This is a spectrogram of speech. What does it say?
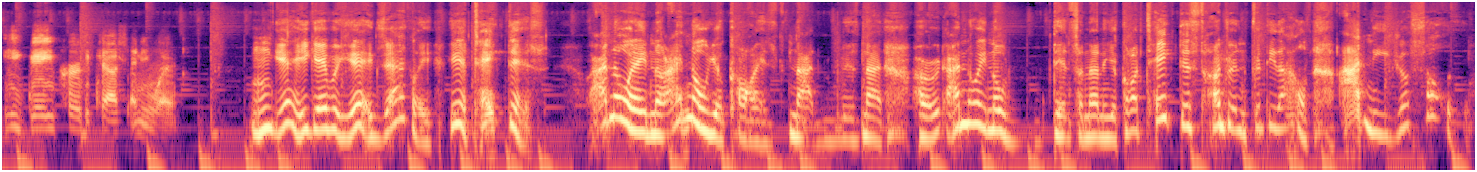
he gave her the cash anyway. Mm, yeah, he gave her. Yeah, exactly. Here, take this. I know it ain't no. I know your car is not is not hurt. I know ain't no dents or nothing in your car. Take this hundred and fifty dollars. I need your soul.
